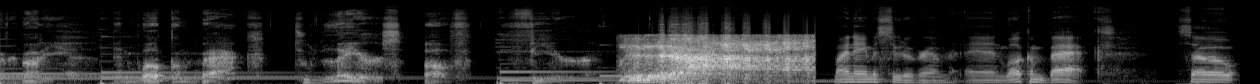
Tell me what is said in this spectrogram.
everybody, and welcome back to Layers of Fear. My name is PseudoGrimm, and welcome back. So,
